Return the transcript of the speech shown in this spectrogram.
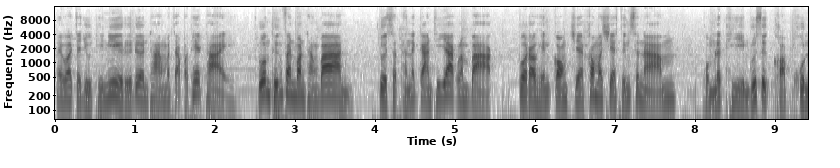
ไม่ว่าจะอยู่ที่นี่หรือเดินทางมาจากประเทศไทย รวมถึงแฟนบอลทางบ้าน ด้วยสถานการณ์ที่ยากลำบาก พวกเราเห็นกองเชียร์เข้ามาเชียร์ถึงสนาม ผมและทีมรู้สึกขอบคุณ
